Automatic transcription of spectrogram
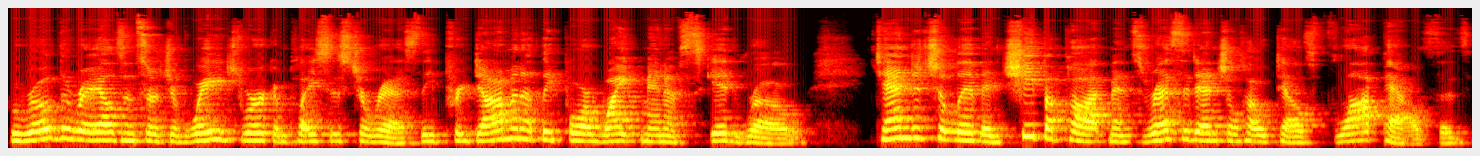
Who rode the rails in search of waged work and places to rest. The predominantly poor white men of Skid Row tended to live in cheap apartments, residential hotels, flop houses,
